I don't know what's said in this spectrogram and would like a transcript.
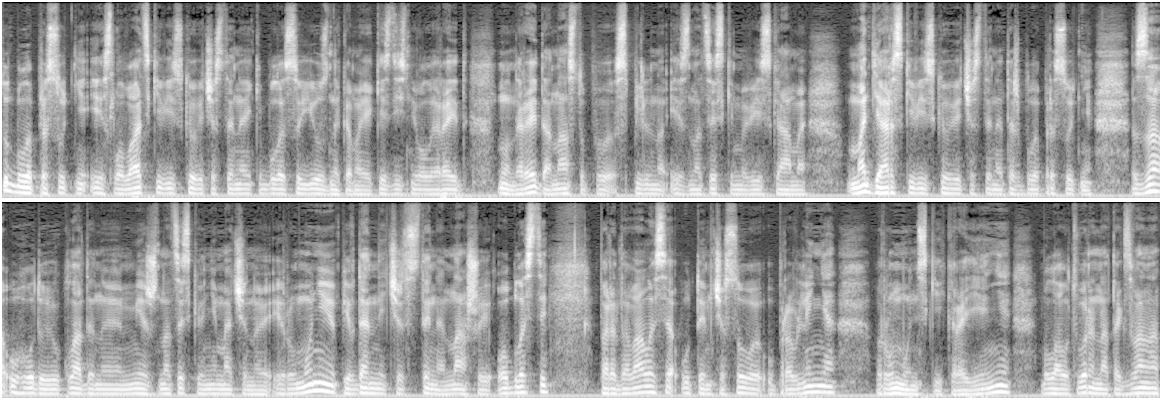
Тут були присутні і словацькі військові частини, які були союзниками, які здійснювали рейд, ну не рейд, а наступ спільно із нацистськими військами. Мадярські військові частини теж були присутні. За угодою, укладеною між нацистською Німеччиною і Румунією, південні частини нашої області передавалися у тимчасове управління румунській країні. Була утворена так звана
